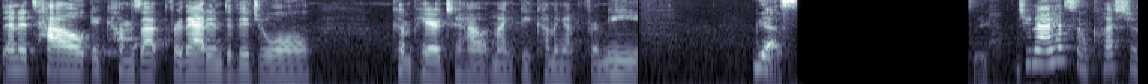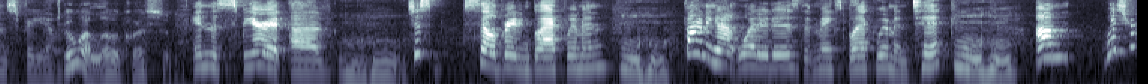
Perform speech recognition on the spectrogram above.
then it's how it comes up for that individual compared to how it might be coming up for me. Yes. Gina, I have some questions for you. Oh, I love a question. in the spirit of Mm-hmm. just celebrating black women, finding out what it is that makes black women tick. Mm-hmm. Um, what's your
